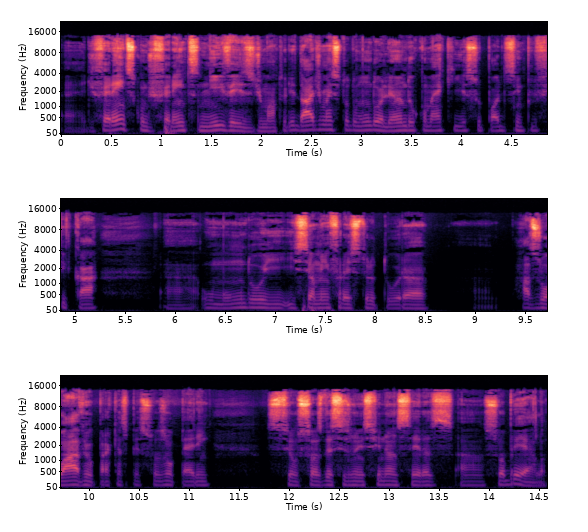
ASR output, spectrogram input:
é, diferentes, com diferentes níveis de maturidade, mas todo mundo olhando como é que isso pode simplificar uh, o mundo e, e, ser uma infraestrutura uh, razoável para que as pessoas operem seus, suas decisões financeiras uh, sobre ela.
